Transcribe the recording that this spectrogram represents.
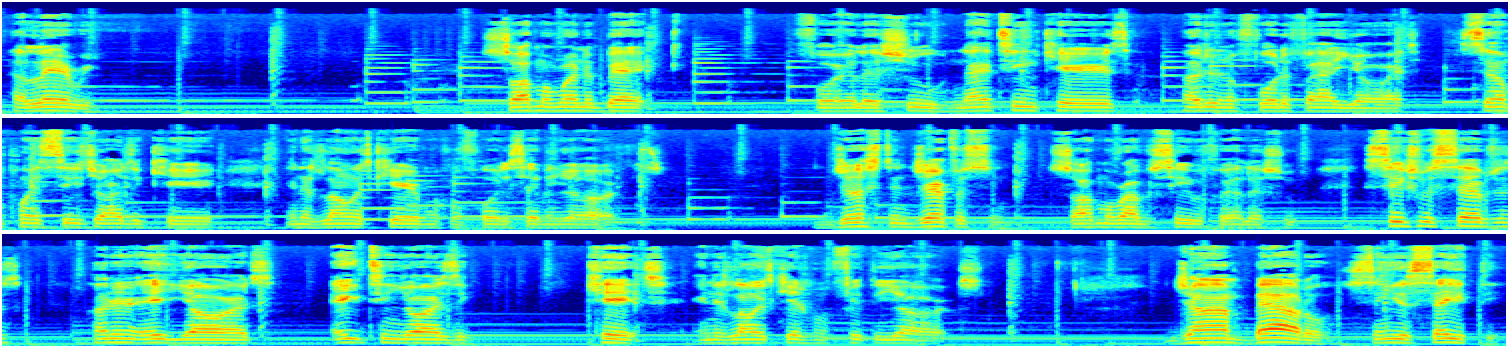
Helaire, sophomore running back for LSU, 19 carries, 145 yards, 7.6 yards a carry, and his longest carry went for 47 yards. Justin Jefferson, sophomore wide receiver for LSU, six receptions, 108 yards, 18 yards a catch, and his longest catch from 50 yards. John Battle, senior safety,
